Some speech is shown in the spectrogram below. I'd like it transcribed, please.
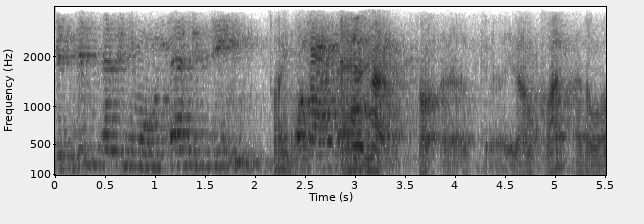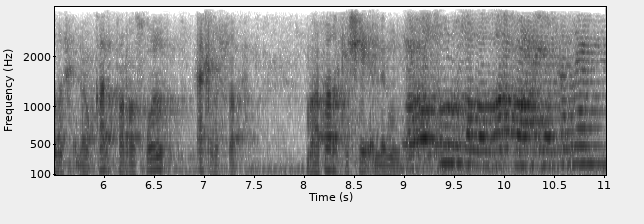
بالنسبة لمهمات الدين. طيب. ومع آه، ذلك نعم. آه، إلى أن قال هذا واضح. إلى أن قال فالرسول آخر الصفحة ما ترك شيئا لم يبين والرسول صلى الله عليه وسلم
